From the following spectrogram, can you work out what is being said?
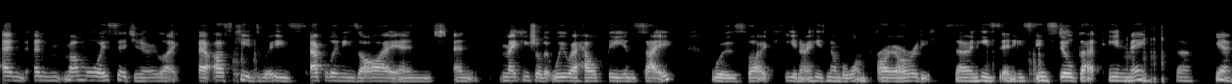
and and Mum always said, you know, like us kids, where he's apple in his eye and and making sure that we were healthy and safe was like you know his number one priority so and he's and he's instilled that in me so yeah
